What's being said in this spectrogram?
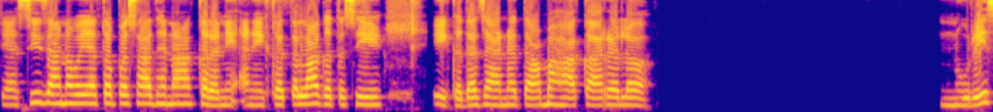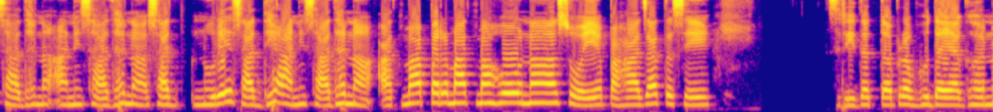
त्यासी जाणवया तपसाधना करणे अनेकत लागतसे एकदा जाणता महाकारल नुरे साधन आणि साधन साध नुरे साध्य आणि साधन आत्मा परमात्मा हो ना सोय पहा जातसे. श्री दत्त प्रभु दया घन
